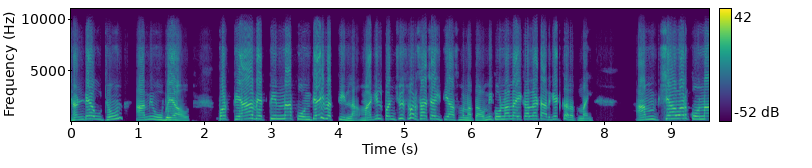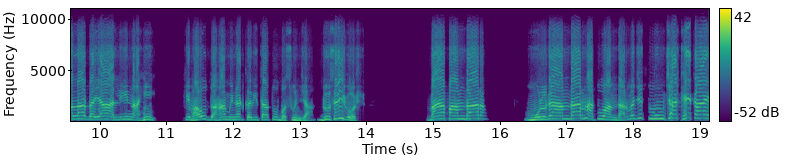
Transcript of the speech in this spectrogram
झंडे उठवून आम्ही उभे आहोत. पण त्या व्यक्तींना कोणत्याही व्यक्तींना मागील पंचवीस वर्षाचा इतिहास म्हणत आहोत मी कोणाला एकाला टार्गेट करत नाही. आमच्यावर कोणाला दया आली नाही. की भाऊ दहा मिनिट करिता तू बसून जा. दुसरी गोष्ट बाप आमदार मुलगा आमदार नातू आमदार म्हणजे तुमच्या ठेक आहे.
